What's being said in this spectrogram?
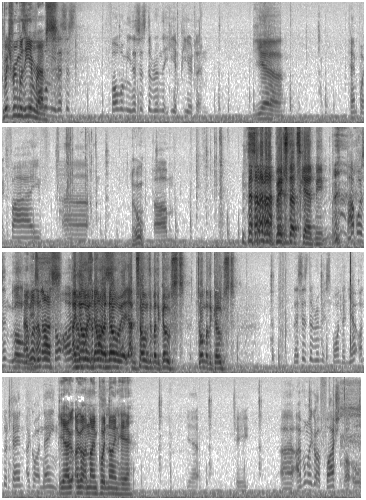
Which room was he in, Follow me. This is. Follow me. This is the room that he appeared in. Yeah. Ten point five. Uh, Oh. um, Son of a bitch, that scared me. that wasn't me. That wasn't was us. I know it, wasn't no, I know it. I'm talking about the ghost. I'm talking about the ghost. This is the room it spawned in. Yeah, under ten. I got a nine. Yeah, I got- a 9.9 here. Yeah. Okay. Uh, I've only got a flash. Uh oh.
